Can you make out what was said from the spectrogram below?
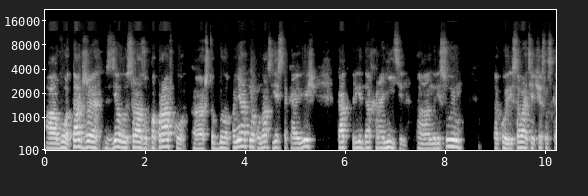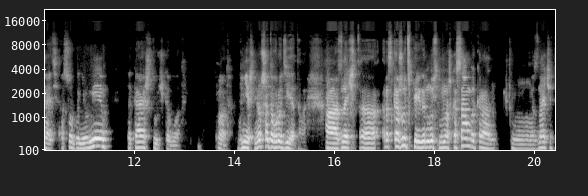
Вот, также сделаю сразу поправку, чтобы было понятно. У нас есть такая вещь, как предохранитель. Нарисуем такой, рисовать я, честно сказать, особо не умею. Такая штучка вот. Вот, внешне, ну что-то вроде этого. А, значит, э, расскажу, теперь вернусь немножко сам в экран. Значит,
